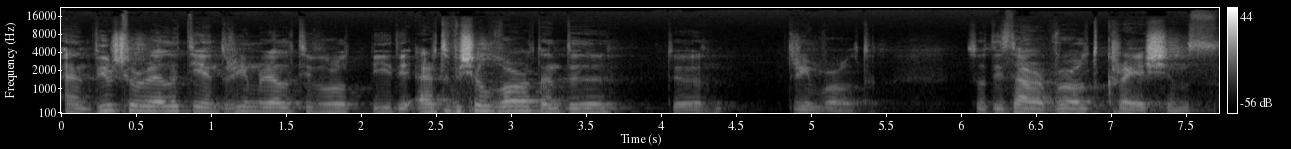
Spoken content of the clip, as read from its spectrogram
and virtual reality and dream reality will be the artificial world and the, the dream world. So these are world creations.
